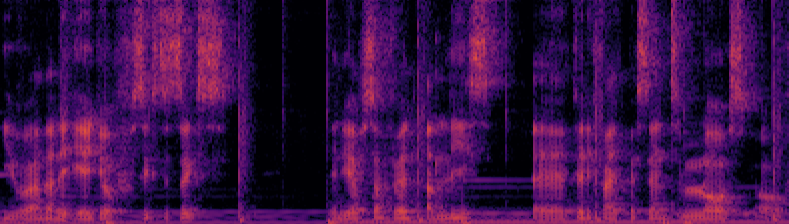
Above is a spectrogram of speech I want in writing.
you are under the age of 66, and you have suffered at least a 35% loss of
